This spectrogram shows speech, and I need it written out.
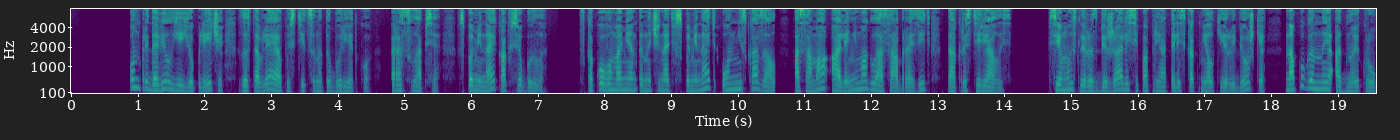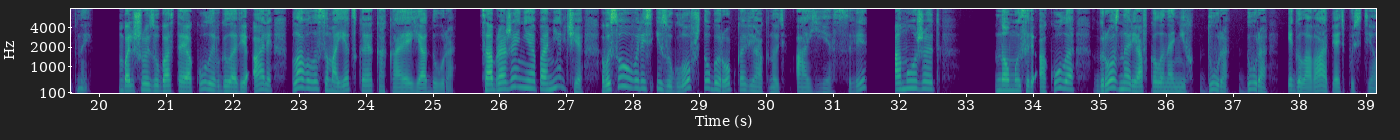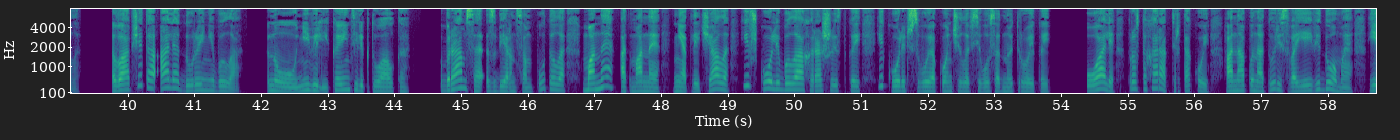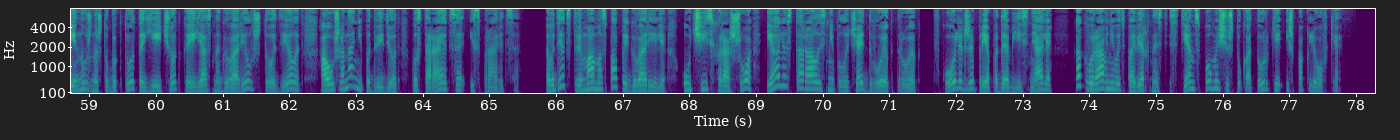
Он придавил ее плечи, заставляя опуститься на табуретку. «Расслабься, вспоминай, как все было». С какого момента начинать вспоминать, он не сказал, а сама Аля не могла сообразить, так растерялась. Все мысли разбежались и попрятались, как мелкие рыбешки, напуганные одной крупной. Большой зубастой акулой в голове Али плавала самоедская «какая я дура». Соображения помельче высовывались из углов, чтобы робко вякнуть. А если? А может... Но мысль акула грозно рявкала на них. «Дура! Дура!» И голова опять пустела. Вообще-то Аля дурой не была. Ну, не великая интеллектуалка. Брамса с Бернсом путала, Мане от Мане не отличала, и в школе была хорошисткой, и колледж свой окончила всего с одной тройкой. У Али просто характер такой, она по натуре своей ведомая, ей нужно, чтобы кто-то ей четко и ясно говорил, что делать, а уж она не подведет, постарается исправиться. В детстве мама с папой говорили «учись хорошо», и Аля старалась не получать двоек-троек. В колледже преподы объясняли, как выравнивать поверхность стен с помощью штукатурки и шпаклевки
